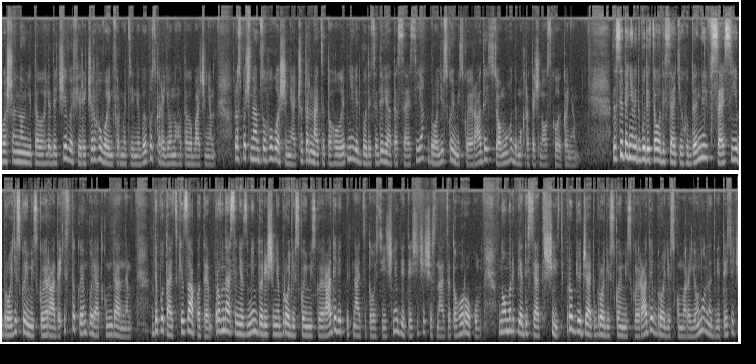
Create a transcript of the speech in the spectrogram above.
вас, шановні телеглядачі. В ефірі черговий інформаційний випуск районного телебачення. Розпочнемо з оголошення. 14 липня відбудеться 9-та сесія Бродівської міської ради 7-го демократичного скликання. Засідання відбудеться о 10-й годині в сесії Бродівської міської ради із таким порядком денним. Депутатські запити про внесення змін до рішення Бродівської міської ради від 15 січня 2016 року. Номер 56 про бюджет Бродівської міської ради Бродівському району на 2016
